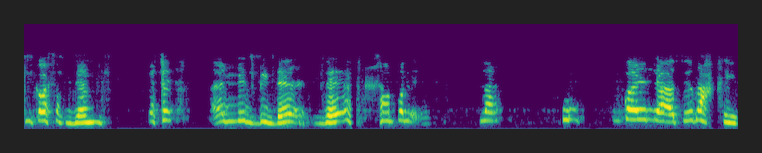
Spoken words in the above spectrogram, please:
Because of them. Kasi I will be there. The example na kung, kung kaya niya Ate Rocky,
